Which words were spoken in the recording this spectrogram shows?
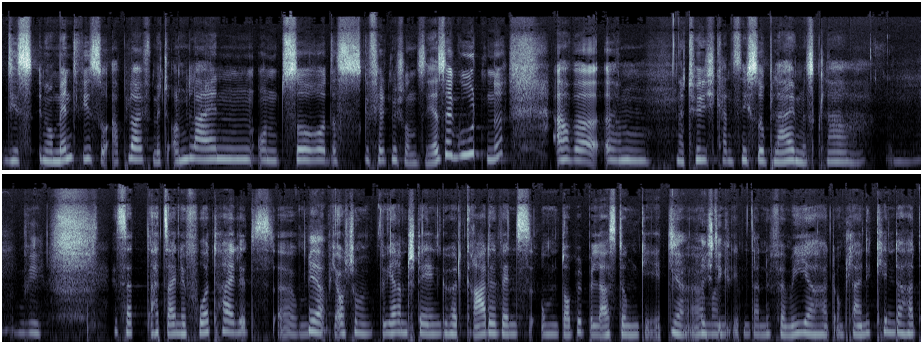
dies im Moment, wie es so abläuft mit Online und so, das gefällt mir schon sehr, sehr gut. Ne? Aber ähm, natürlich kann es nicht so bleiben, ist klar irgendwie. Es hat, hat seine Vorteile, das ähm, ja. habe ich auch schon während Stellen gehört, gerade wenn es um Doppelbelastung geht. Ja, äh, richtig. man eben dann eine Familie hat und kleine Kinder hat,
